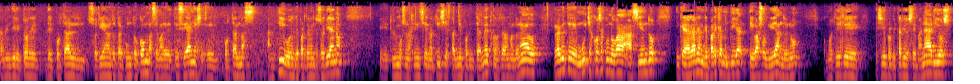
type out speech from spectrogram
también director del portal sorianototal.com hace más de 13 años, es el portal más antiguo del departamento soriano. Eh, tuvimos una agencia de noticias también por internet cuando estaba Maldonado. Realmente muchas cosas que uno va haciendo y que a la larga, aunque parezca mentira, te vas olvidando, ¿no? Como te dije, he sido propietario de semanarios,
